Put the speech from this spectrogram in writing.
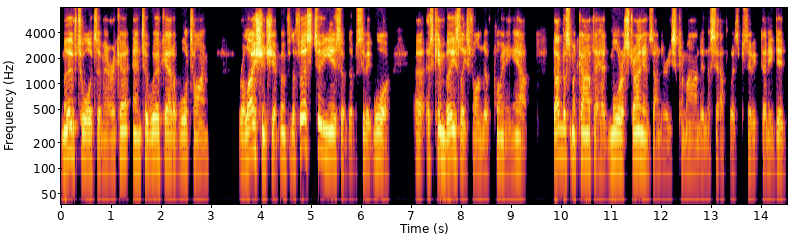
move towards America and to work out a wartime relationship. And for the first two years of the Pacific War, uh, as Kim Beazley's fond of pointing out, Douglas MacArthur had more Australians under his command in the Southwest Pacific than he did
